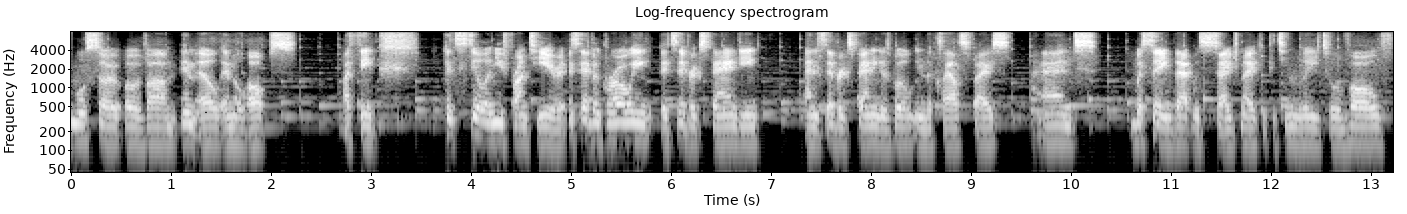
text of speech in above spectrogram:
more so of um, ML, ML ops. I think it's still a new frontier. It's ever growing, it's ever expanding, and it's ever expanding as well in the cloud space. And we're seeing that with SageMaker continually to evolve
